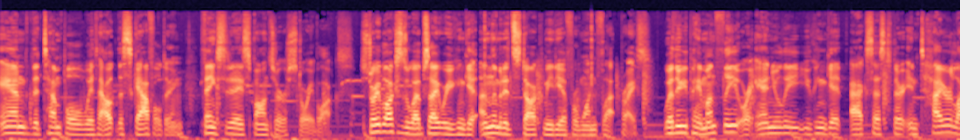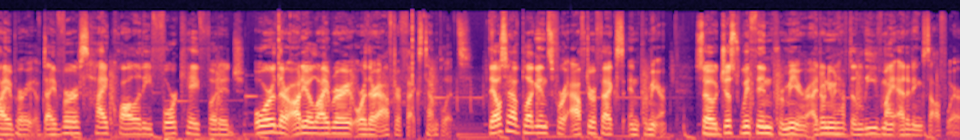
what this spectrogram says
and the temple without the scaffolding, thanks to today's sponsor, Storyblocks. Storyblocks is a website where you can get unlimited stock media for one flat price. Whether you pay monthly or annually, you can get access to their entire library of diverse, high quality 4K footage, or their audio library or their After Effects templates. They also have plugins for After Effects and Premiere. So just within Premiere, I don't even have to leave my editing software.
